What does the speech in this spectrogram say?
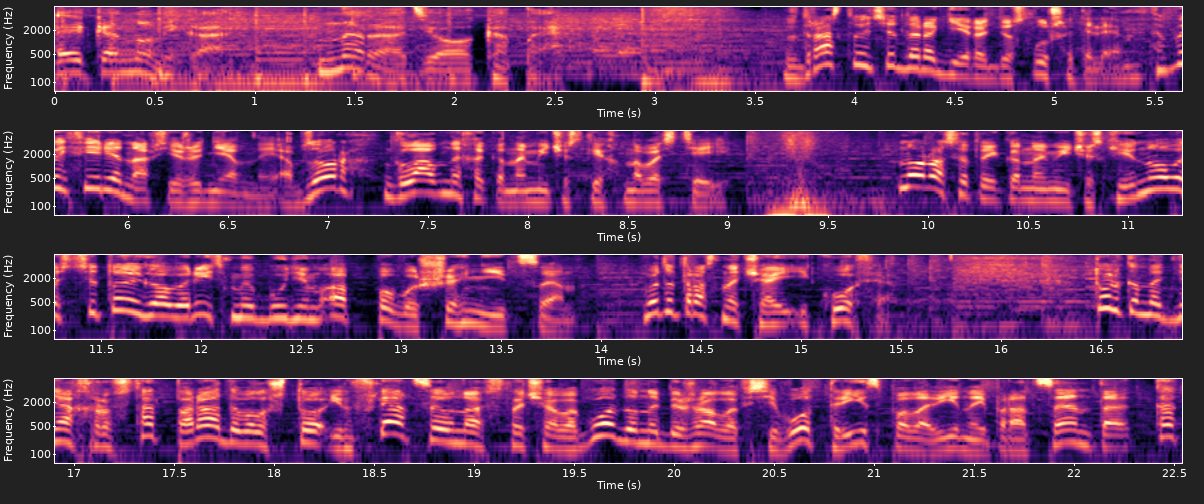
«Экономика» на Радио КП. Здравствуйте, дорогие радиослушатели! В эфире наш ежедневный обзор главных экономических новостей. Но раз это экономические новости, то и говорить мы будем о повышении цен. В этот раз на чай и кофе. Только на днях Росстат порадовал, что инфляция у нас с начала года набежала всего 3,5%, как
